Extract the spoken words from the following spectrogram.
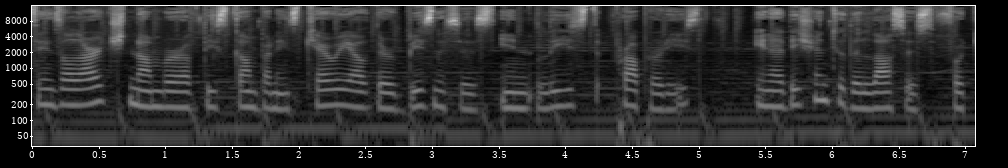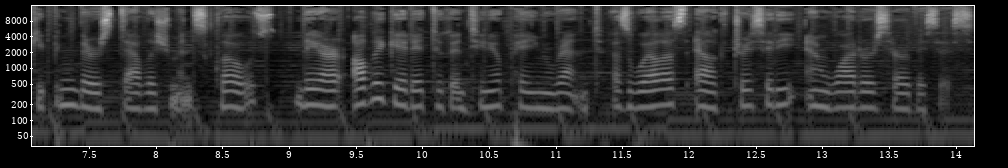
Since a large number of these companies carry out their businesses in leased properties, in addition to the losses for keeping their establishments closed, they are obligated to continue paying rent as well as electricity and water services.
